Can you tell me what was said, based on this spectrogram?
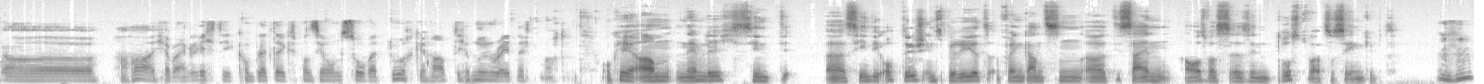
Äh, haha, ich habe eigentlich die komplette Expansion so weit durchgehabt. Ich habe nur den Raid nicht gemacht. Okay, ähm, nämlich sind die, äh, sehen die optisch inspiriert von dem ganzen äh, Design aus, was es in Trustwar zu sehen gibt. Mhm.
